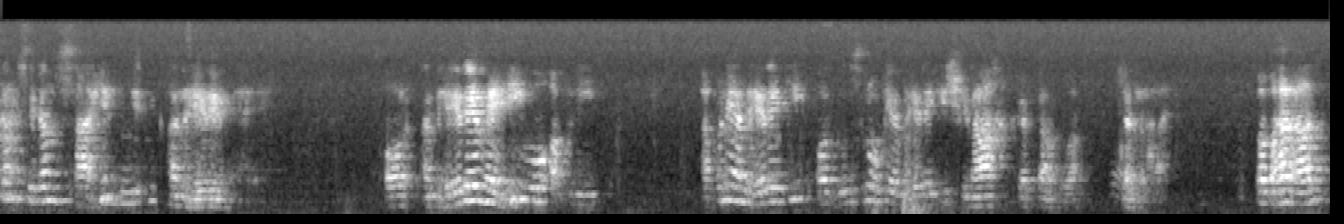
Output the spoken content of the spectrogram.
कम से कम साहित्य अंधेरे में है, और अंधेरे में ही वो अपनी अपने अंधेरे की और दूसरों के अंधेरे की शिनाख्त करता हुआ चल रहा है। तो बहरहाल,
